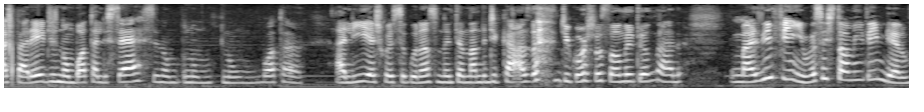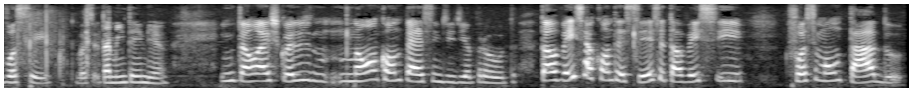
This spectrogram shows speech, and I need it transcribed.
as paredes, não bota alicerce, não, não, não bota ali as coisas de segurança, não entendo nada de casa, de construção, não entendo nada. Mas enfim, vocês estão me entendendo, você, você tá me entendendo. Então as coisas não acontecem de dia para outro. Talvez se acontecesse, talvez se fosse montado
